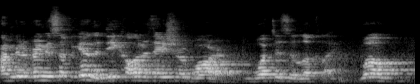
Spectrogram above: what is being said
I'm going to bring this up again the decolonization of water. What does it look like? Well,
